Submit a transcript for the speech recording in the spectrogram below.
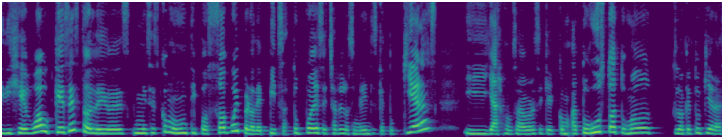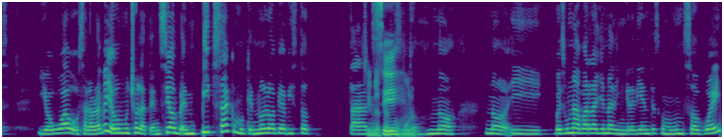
y dije, wow, ¿qué es esto? Le digo, es, me dice, es como un tipo Subway, pero de pizza. Tú puedes echarle los ingredientes que tú quieras y ya, o sea, ahora sí que a tu gusto, a tu modo, lo que tú quieras. Y yo, wow, o sea, la verdad me llamó mucho la atención. En pizza como que no lo había visto tan... Sí, no es Sí. tan común. No, no, y pues una barra llena de ingredientes como un Subway,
